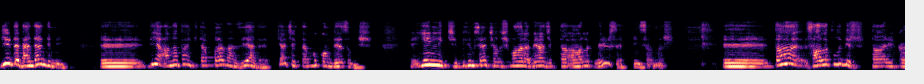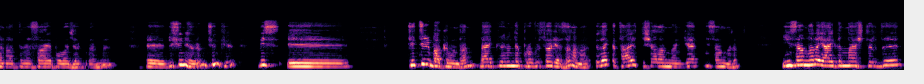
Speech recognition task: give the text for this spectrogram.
bir de benden dinleyin e, diye anlatan kitaplardan ziyade gerçekten bu konuda yazılmış e, yenilikçi, bilimsel çalışmalara birazcık daha ağırlık verirse insanlar e, daha sağlıklı bir tarih kanaatine sahip olacaklarını e, düşünüyorum. Çünkü biz e, titir bakımından belki önünde profesör yazan ama özellikle tarih dışı alandan gelen insanların insanlara yaygınlaştırdığı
